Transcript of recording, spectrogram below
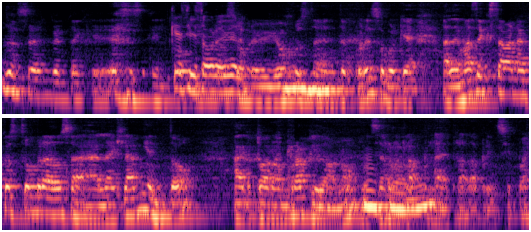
No se dan cuenta que es el Que sí sobrevivieron. sobrevivió justamente por eso, porque además de que estaban acostumbrados al aislamiento, actuaron rápido, ¿no? Cerrar la, la entrada principal.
